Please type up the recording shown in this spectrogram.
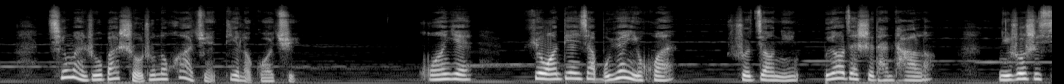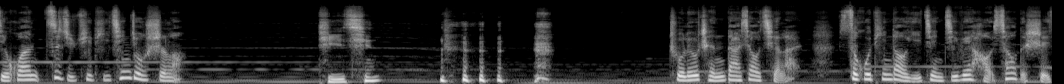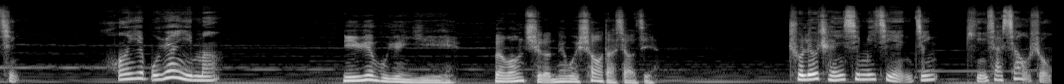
秦婉如把手中的画卷递了过去。皇爷，越王殿下不愿意换，说叫您不要再试探他了。你若是喜欢，自己去提亲就是了。提亲？楚留臣大笑起来，似乎听到一件极为好笑的事情。皇爷不愿意吗？你愿不愿意本王娶了那位邵大小姐？楚留臣细眯起眼睛，停下笑容。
